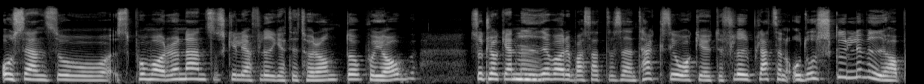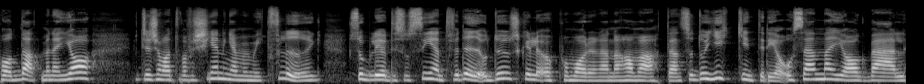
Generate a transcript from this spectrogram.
och sen så, så på morgonen så skulle jag flyga till Toronto på jobb. Så klockan nio var det bara att sätta sig en taxi och åka ut till flygplatsen. Och då skulle vi ha poddat. Men när jag, eftersom att det var förseningar med mitt flyg, så blev det så sent för dig. Och du skulle upp på morgonen och ha möten. Så då gick inte det. Och sen när jag väl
